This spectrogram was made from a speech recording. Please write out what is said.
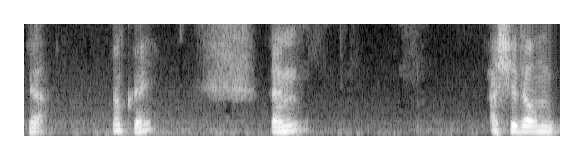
Ja, oké. En als je dan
